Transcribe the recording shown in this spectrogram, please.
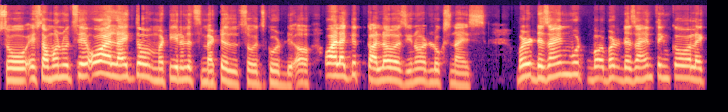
so if someone would say oh i like the material it's metal so it's good uh, oh i like the colors you know it looks nice. But a design would but, a design thinker like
